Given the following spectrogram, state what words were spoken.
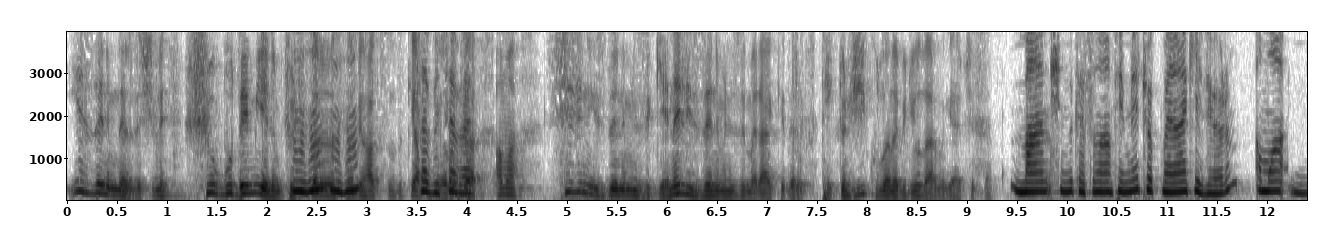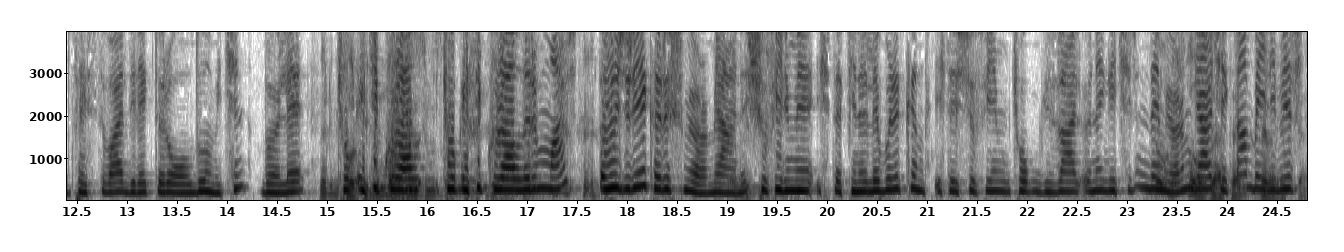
İzlenimlerinizi şimdi şu bu demeyelim çocuklar arasında bir haksızlık yapmayalım tabii. da ama sizin izleniminizi, genel izleniminizi merak ederim. Teknolojiyi kullanabiliyorlar mı gerçekten? Ben şimdi katılan filmleri çok merak ediyorum. Ama festival direktörü olduğum için böyle, Böyle çok etik kural çok etik kurallarım var. Ön jüriye karışmıyorum yani. Şu filmi işte finale bırakın. işte şu film çok güzel öne geçirin demiyorum. Doğrusu Gerçekten zaten. belli Demek bir lazım.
